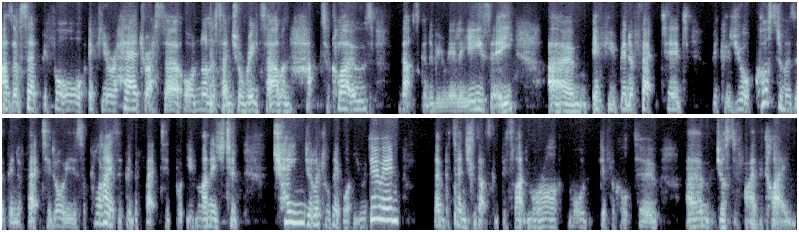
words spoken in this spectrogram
As I've said before, if you're a hairdresser or non-essential retail and had to close, that's going to be really easy. Um, if you've been affected because your customers have been affected or your suppliers have been affected, but you've managed to change a little bit what you were doing, then potentially that's going to be slightly more, more difficult to um, justify the claim.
